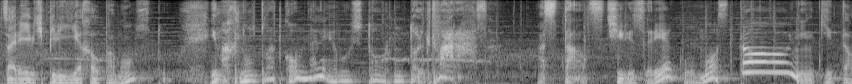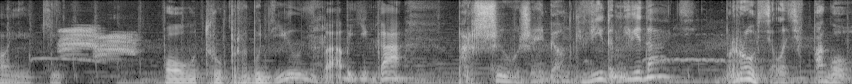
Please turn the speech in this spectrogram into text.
Царевич переехал по мосту и махнул платком на левую сторону только два раза. Остался через реку мост тоненький-тоненький. Поутру пробудилась баба-яга, паршивого жеребенка видом не видать, бросилась в погоню.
